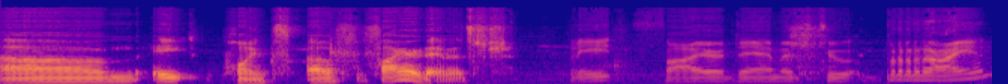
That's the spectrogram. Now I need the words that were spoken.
um, eight points of fire damage. Eight fire damage to Brian.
